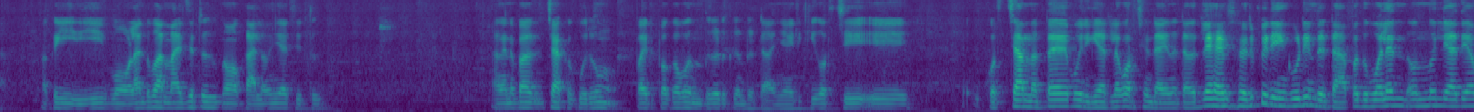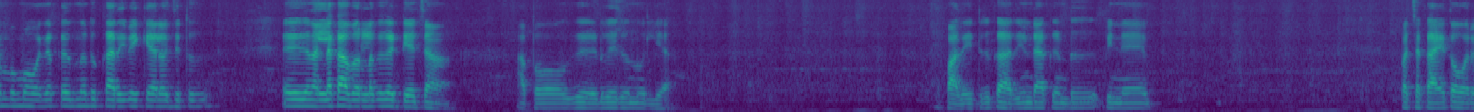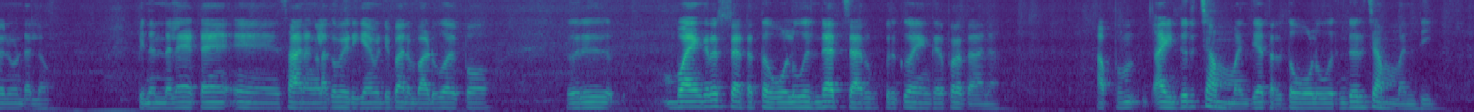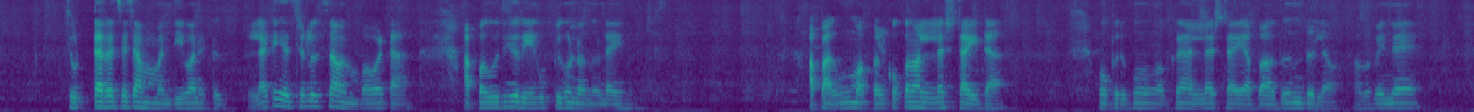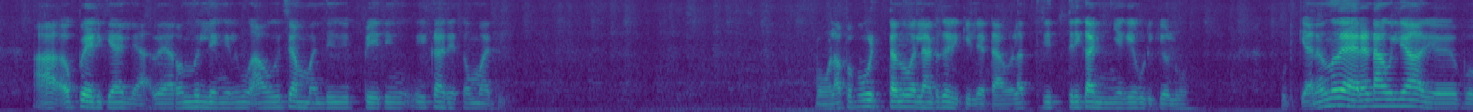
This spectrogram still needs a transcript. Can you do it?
അപ്പം ഈ മോളാണ്ട് പറഞ്ഞയച്ചിട്ട് എന്ന് വിചാരിച്ചിട്ട്. അങ്ങനെ ചക്കക്കുരും പരിപ്പൊക്കെ വെന്ത് കിടക്കുന്നുണ്ട് കേട്ടോ ഞാൻ എനിക്ക് കുറച്ച് കുറച്ച് അന്നത്തെ മുരിങ്ങയില കുറച്ച് ഉണ്ടായിരുന്നു കേട്ടോ ഒരു ലേശം ഒരു പിടിയും കൂടി ഉണ്ട് കേട്ടോ അപ്പോൾ അതുപോലെ ഒന്നും ഇല്ലാതെ ആകുമ്പോൾ മോനൊക്കെ എന്നിട്ട് കറി വെക്കാലോ വെച്ചിട്ട് നല്ല കവറിലൊക്കെ കെട്ടി വെച്ചാ. അപ്പോൾ കേട് വരുമൊന്നുമില്ല അപ്പോൾ അതായിട്ടൊരു കറി ഉണ്ടാക്കുന്നുണ്ട് പിന്നെ പച്ചക്കായ തോരനും ഉണ്ടല്ലോ. പിന്നെ ഇന്നലെ ഏട്ടൻ സാധനങ്ങളൊക്കെ മേടിക്കാൻ വേണ്ടി പനമ്പാട് പോയപ്പോൾ ഒരു ഭയങ്കര ഇഷ്ടമായിട്ട്. തോളൂരിന്റെ അച്ചാർ ഉപ്പർക്ക് ഭയങ്കര പ്രധാന. അപ്പം അതിന്റെ ഒരു ചമ്മന്തി അത്ര തോളൂരിന്റെ ഒരു ചമ്മന്തി. ചുട്ടരച്ച ചമ്മന്തി പറഞ്ഞിട്ട്. നല്ല ടേസ്റ്റുള്ള ഒരു സംഭവം കേട്ടാ. അപ്പം ഒരു ചെറിയ കുപ്പി കൊണ്ടുവന്നിട്ടുണ്ടായിരുന്നു അപ്പം അത് മക്കൾക്കൊക്കെ നല്ല ഇഷ്ടമായിട്ടാ മൂപ്പർക്കും ഒക്കെ നല്ല ഇഷ്ടമായി അപ്പോൾ അത് ഉണ്ടല്ലോ. അപ്പോൾ പിന്നെ പേടിക്കാനില്ല. വേറെ ഒന്നും ഇല്ലെങ്കിലും ആ ഒരു ചമ്മന്തി ഉപ്പേരി ഈ കറിയൊക്കെ മതി. മോളപ്പോൾ വിട്ടൊന്നും വല്ലാണ്ട് കഴിക്കില്ല കേട്ടോ അവൾ ഇത്തിരി ഇത്തിരി കഞ്ഞിയൊക്കെ കുടിക്കുള്ളൂ. കുടിക്കാനൊന്നും നേരം ഉണ്ടാവില്ല.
